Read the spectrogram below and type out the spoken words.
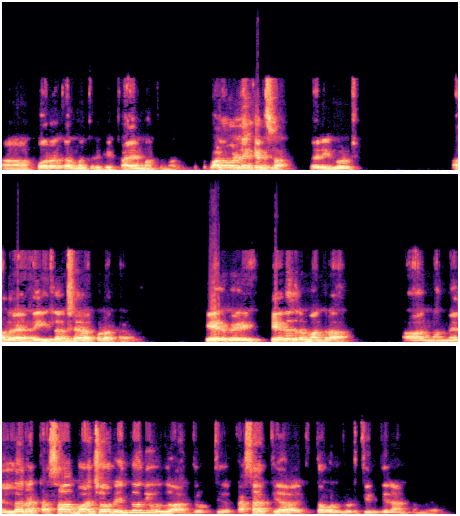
ಆ, ಪೌರ ಕಾಯಂ ಮಾತು ಮಾಡ್ಬೇಕು ಬಹಳ ಒಳ್ಳೆ ಕೆಲಸ. ವೆರಿ ಗುಡ್ ಆದ್ರೆ ಐದು ಲಕ್ಷ ಎಲ್ಲ ಕೊಡಕ್ಕಾಗಲ್ಲ. ಕೇಳ್ಬೇಡಿ. ಕೇಳಿದ್ರೆ ಮಾತ್ರ, ಆ, ನಮ್ಮೆಲ್ಲರ ಕಸ ಬಾಚೋರಿಂದ ನೀವು ದುಡ್ತಿ, ಕಸ ತಗೊಂಡು ದುಡ್ಡು ತಿಂತೀರಾ ಅಂತಂದ್ರೆ,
